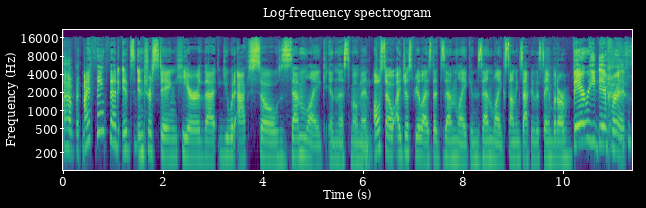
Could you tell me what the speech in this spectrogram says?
happened. I think that it's interesting here that you would act so Zem like in this moment. Mm. Also, I just realized that Zem like and Zen like sound exactly the same, but are very different.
